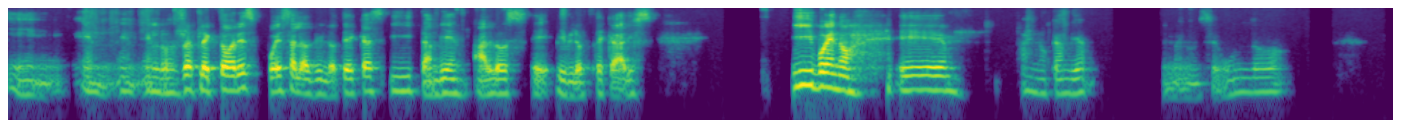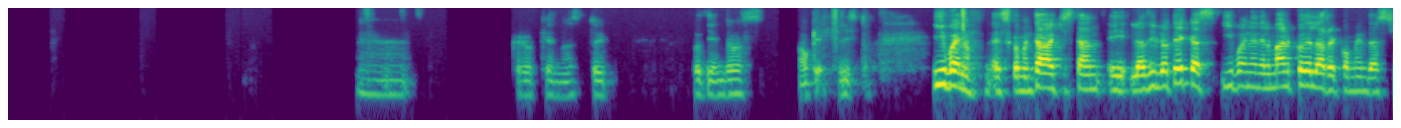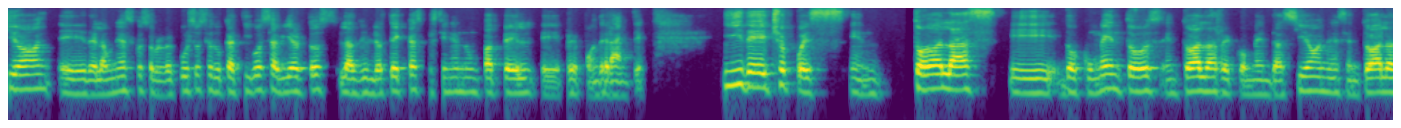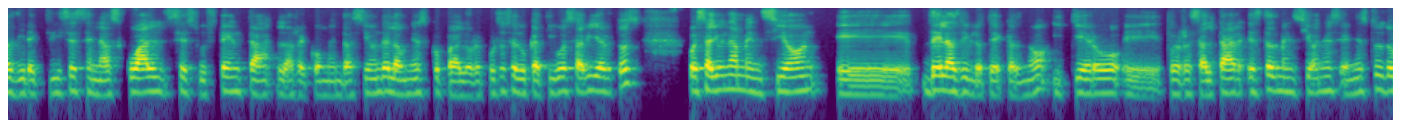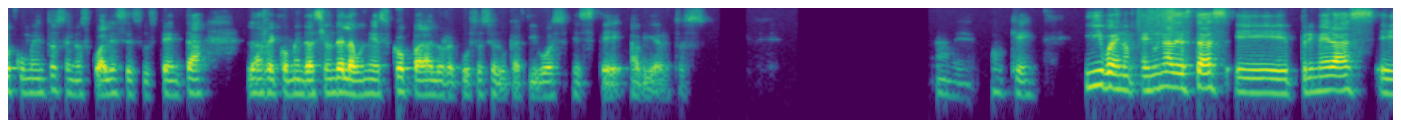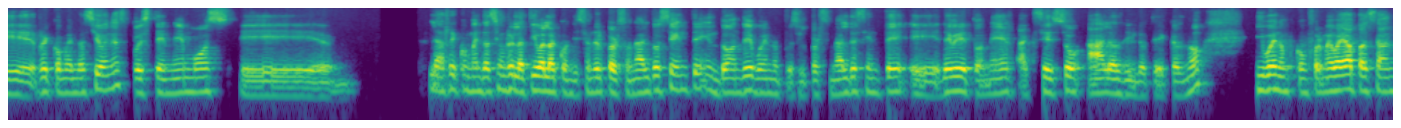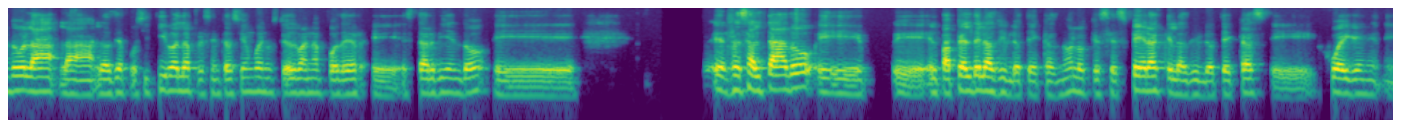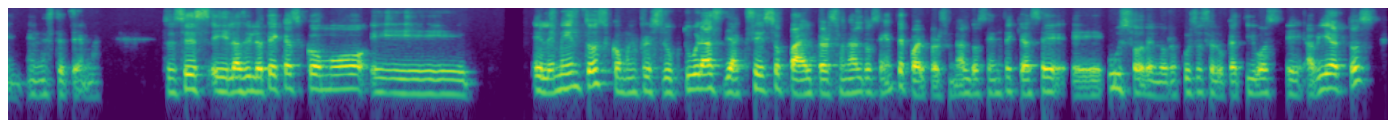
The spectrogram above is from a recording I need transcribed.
en, los reflectores pues a las bibliotecas y también a los eh, bibliotecarios. Y bueno, ay no cambia, un segundo. creo que no estoy pudiendo... Ok, listo. Y bueno, les comentaba, aquí están eh, las bibliotecas. Y bueno, en el marco de la recomendación eh, de la UNESCO sobre recursos educativos abiertos, las bibliotecas pues tienen un papel eh, preponderante. Y de hecho, pues en todas las documentos, en todas las recomendaciones, en todas las directrices en las cuales se sustenta la recomendación de la UNESCO para los recursos educativos abiertos, pues hay una mención eh, de las bibliotecas, ¿no? Y quiero eh, pues resaltar estas menciones en estos documentos en los cuales se sustenta la recomendación de la UNESCO para los recursos educativos este, abiertos. A ver, ok. Y bueno, en una de estas eh, primeras eh, recomendaciones, pues tenemos eh, la recomendación relativa a la condición del personal docente, en donde, bueno, pues el personal docente debe tener acceso a las bibliotecas, ¿no? Y bueno, conforme vaya pasando las diapositivas, la presentación, bueno, ustedes van a poder estar viendo resaltado eh, el papel de las bibliotecas, ¿no? Lo que se espera que las bibliotecas eh, jueguen en, este tema. Entonces, eh, las bibliotecas como elementos, como infraestructuras de acceso para el personal docente, para el personal docente que hace uso de los recursos educativos abiertos,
